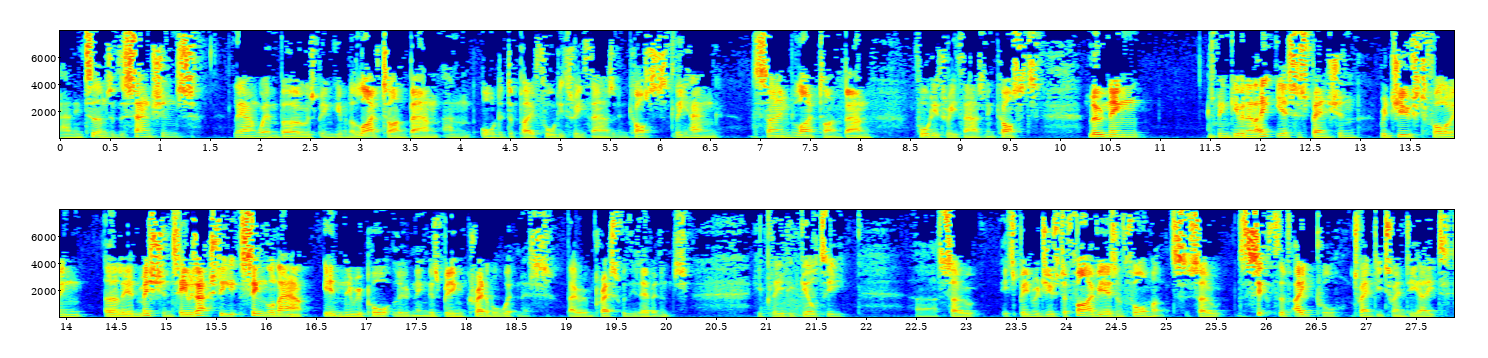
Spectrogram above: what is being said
And in terms of the sanctions, Liang Wenbo has been given a lifetime ban and ordered to pay 43,000 in costs. Li Hang, the same lifetime ban, 43,000 in costs. Lu Ning has been given an eight-year suspension, reduced following early admissions. He was actually singled out in the report, Lu Ning, as being a credible witness. They were impressed with his evidence. He pleaded guilty. Uh, so it's been reduced to five years and four months. So the 6th of April 2028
